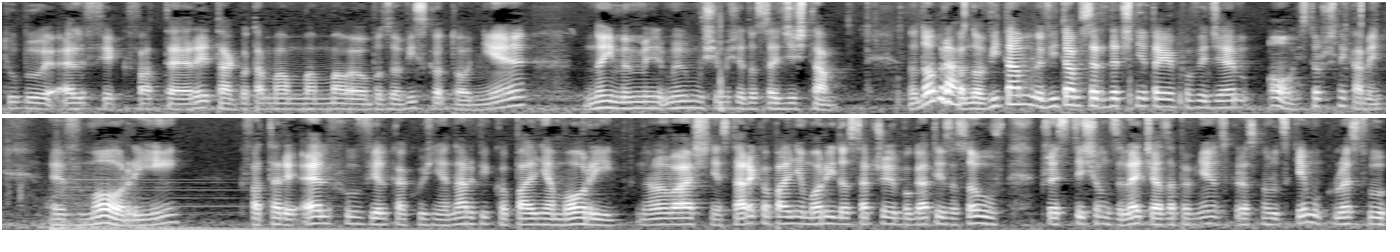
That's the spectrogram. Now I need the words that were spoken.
tu były elfie kwatery, tak, bo tam mam, mam małe obozowisko, to nie. No i my, my, my musimy się dostać gdzieś tam. No dobra, no witam, witam serdecznie, tak jak powiedziałem. O, historyczny kamień. W Mori, kwatery elfów, wielka kuźnia Narwi, kopalnia Mori. No właśnie, stare kopalnie Mori dostarczyły bogatych zasobów przez tysiąclecia, zapewniając krasnoludzkiemu królestwu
